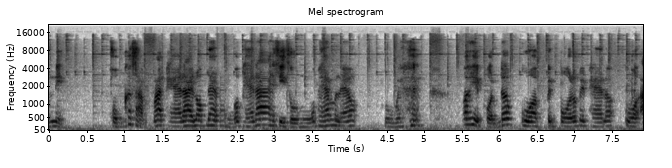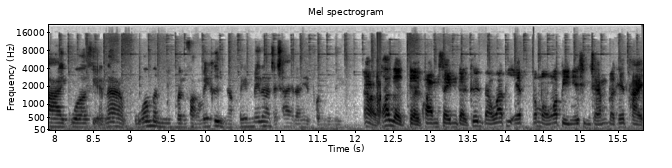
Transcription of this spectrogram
มป์นี่ผมก็สามารถแพ้ได้รอบแรกผมก็แพ้ได้สี่ศูนย์ผมก็แพ้มาแล้ว ถูกไหมก็เหตุผลถ้ากลัวเป็นโปรแล้วไปแพ้แล้วกลัวอายกลัวเสียหน้าผมว่ามันมันฟังไม่ขึ้นครับไม่ไม่น่าจะใช่แล้วเหตุผลนี้อ้าวถ้าเกิดเกิดความเซ็งเกิดขึ้นแปลว่าพี่เอฟก็มองว่าปีนี้ชิงแชมป์ประเทศไทย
